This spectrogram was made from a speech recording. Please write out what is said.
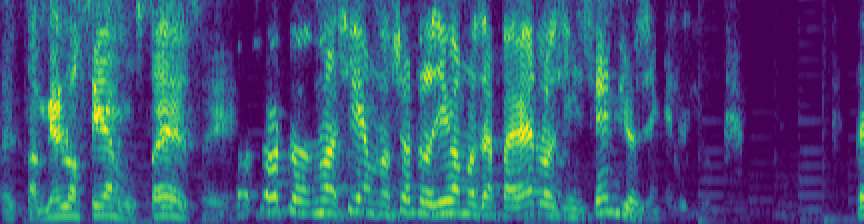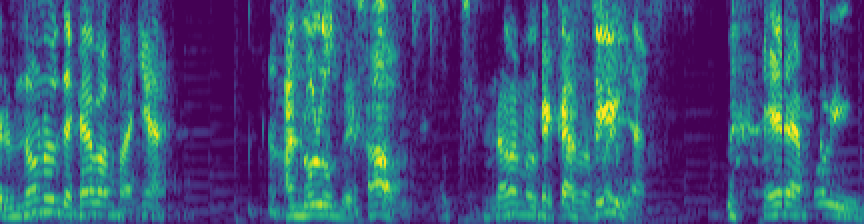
eh, también lo hacían ustedes. Eh. Nosotros no hacíamos, nosotros íbamos a apagar los incendios en el Luyuca, pero no nos dejaban bañar. Ah, no los dejaban. No nos Qué castigo. Era muy,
